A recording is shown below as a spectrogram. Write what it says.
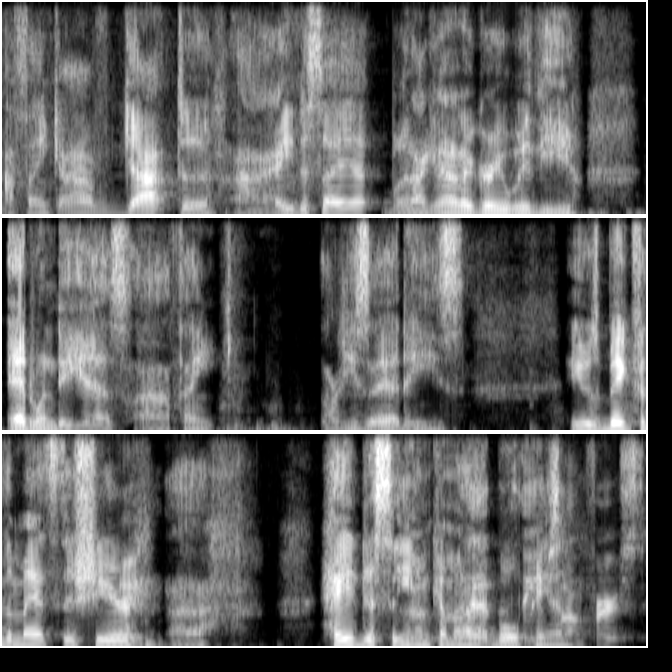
I think I've got to. I hate to say it, but I got to agree with you, Edwin Diaz. I think, like he said, he's he was big for the Mets this year. Uh, hated to see Who- him come out of had that the theme song first?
